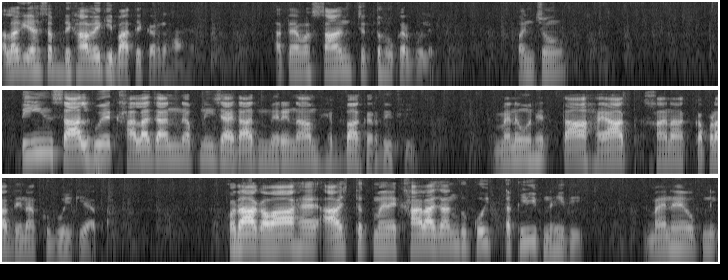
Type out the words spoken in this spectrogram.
अलग यह सब दिखावे की बातें कर रहा है। अतः वह शांत चित्त होकर बोले पंचों, तीन साल हुए खाला जान ने अपनी जायदाद मेरे नाम हिब्बा कर दी थी। मैंने उन्हें ता हयात खाना कपड़ा देना कबूल किया था। खुदा गवाह है, आज तक मैंने खाला जान को कोई तकलीफ़ नहीं दी। मैंने अपनी,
